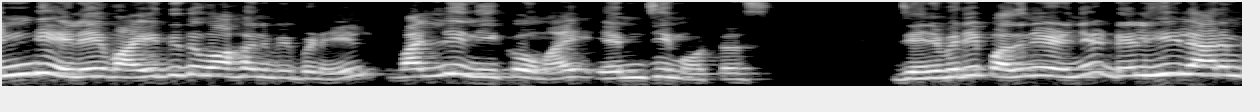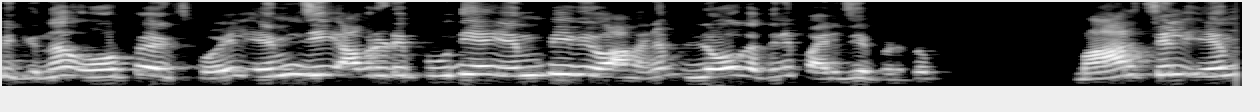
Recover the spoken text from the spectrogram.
ഇന്ത്യയിലെ വൈദ്യുത വാഹന വിപണിയിൽ വലിയ നീക്കവുമായി എം ജി മോട്ടോഴ്സ് ജനുവരി പതിനേഴിന് ഡൽഹിയിൽ ആരംഭിക്കുന്ന ഓട്ടോ എക്സ്പോയിൽ എം ജി അവരുടെ പുതിയ എം പി വി വാഹനം ലോകത്തിന് പരിചയപ്പെടുത്തും. മാർച്ചിൽ M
